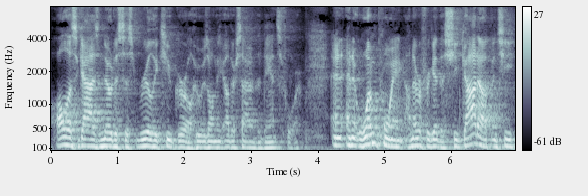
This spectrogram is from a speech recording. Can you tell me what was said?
all us guys noticed this really cute girl who was on the other side of the dance floor. And, and at one point, I'll never forget this, she got up and she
